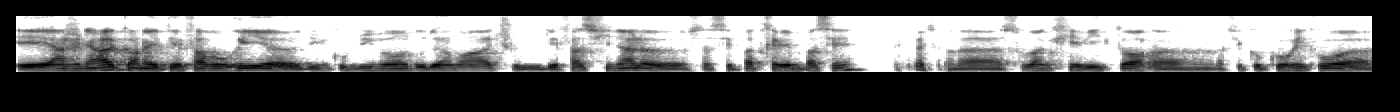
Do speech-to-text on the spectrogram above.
Et en général, quand on a été favori euh, d'une Coupe du Monde ou d'un match ou des phases finales, ça ne s'est pas très bien passé. on a souvent crié victoire, on a fait cocorico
